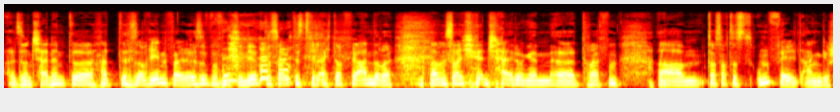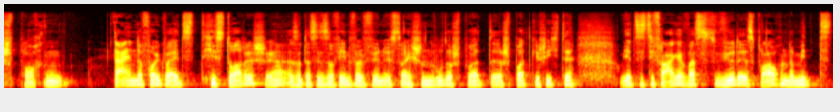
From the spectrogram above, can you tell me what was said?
Also anscheinend äh, hat das auf jeden Fall super funktioniert. Du solltest vielleicht auch für andere ähm, solche Entscheidungen äh, treffen. Ähm, du hast auch das Umfeld angesprochen dein Erfolg war jetzt historisch, ja. Also das ist auf jeden Fall für den österreichischen Rudersport äh, Sportgeschichte. Jetzt ist die Frage, was würde es brauchen, damit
